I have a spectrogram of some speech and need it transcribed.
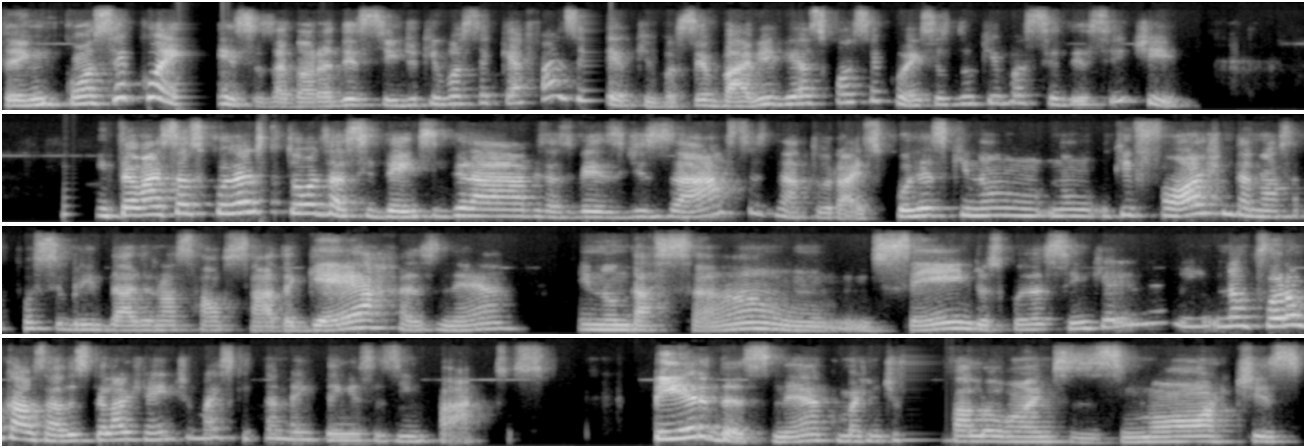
tem consequências, agora decide o que você quer fazer, que você vai viver as consequências do que você decidir. Então, essas coisas todas, acidentes graves, às vezes desastres naturais, coisas que não, não que fogem da nossa possibilidade, da nossa alçada, guerras, né? Inundação, incêndios, coisas assim que não foram causadas pela gente, mas que também têm esses impactos. Perdas, né? Como a gente falou antes, assim, mortes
